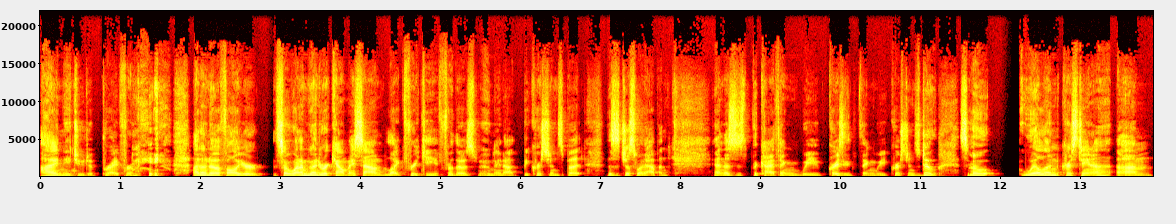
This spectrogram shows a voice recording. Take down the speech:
I need you to pray for me. I don't know if all your so what I'm going to recount may sound like freaky for those who may not be Christians, but this is just what happened. And this is the kind of thing we crazy thing we Christians do. So Will and Christina um,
